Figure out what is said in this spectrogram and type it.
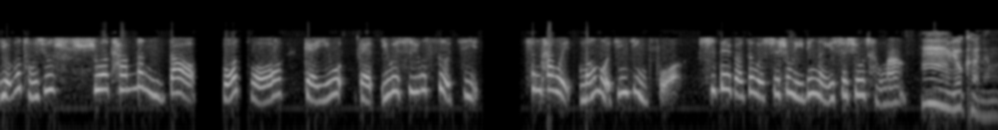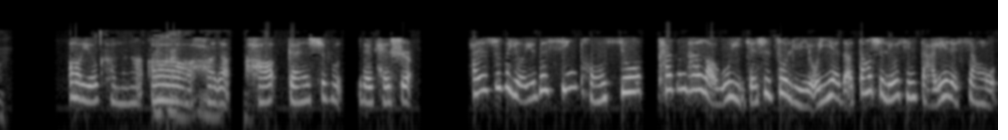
有个同修说他梦到佛陀给一位给一位师兄设计，称他为某某精进佛，是代表这位师兄一定能一世修成吗？嗯，有可能。哦，有可能啊。哦，好的，好，感恩师傅慈悲开示。还有师傅有一个新同修，她跟她老公以前是做旅游业的，当时流行打猎的项目，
